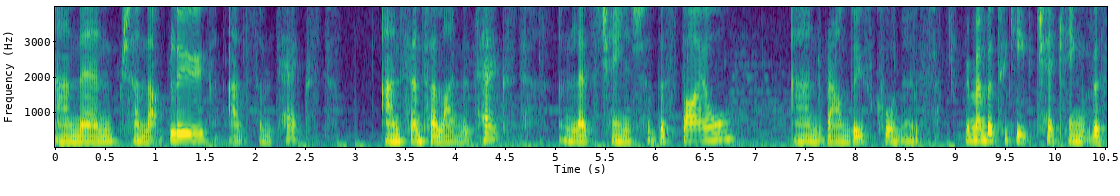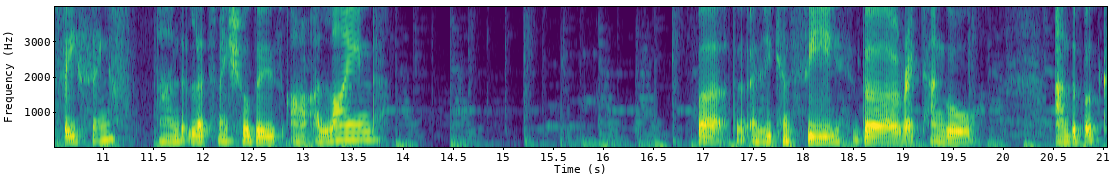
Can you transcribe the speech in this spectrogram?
and then turn that blue, add some text and center align the text. And let's change the style and round those corners. Remember to keep checking the spacing and let's make sure those are aligned but as you can see, the rectangle and the book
